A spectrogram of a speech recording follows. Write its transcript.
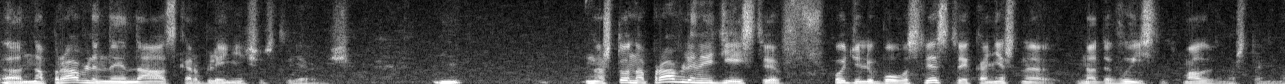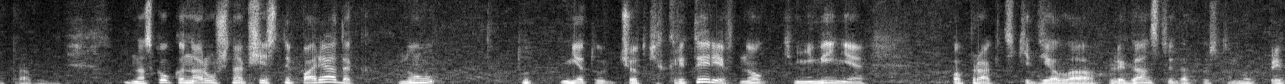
да, направленные на оскорбление чувств верующих на что направлены действия в ходе любого следствия, конечно, надо выяснить, мало ли на что они направлены. Насколько нарушен общественный порядок, ну, тут нет четких критериев, но, тем не менее, по практике дела о хулиганстве, допустим, мы при,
